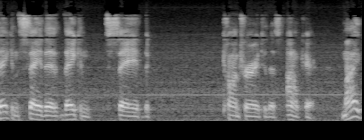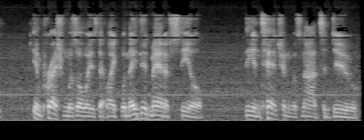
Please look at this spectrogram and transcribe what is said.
they can say that they can say the contrary to this i don't care my impression was always that like when they did man of steel the intention was not to do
